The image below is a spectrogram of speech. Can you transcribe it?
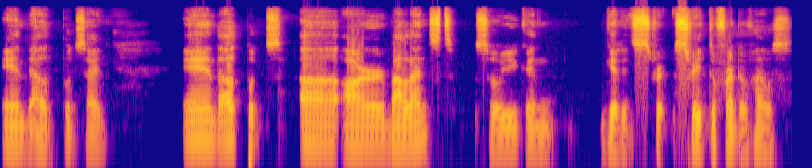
and the output side. And the outputs uh, are balanced, so you can get it stra straight to front of house.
